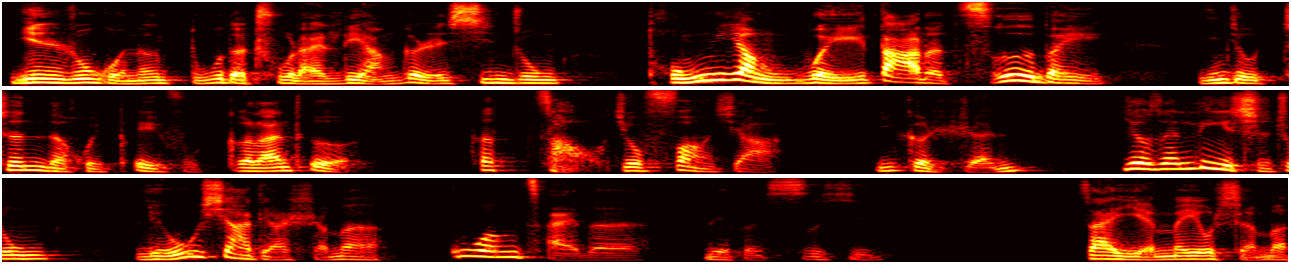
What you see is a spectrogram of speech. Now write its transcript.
您如果能读得出来两个人心中同样伟大的慈悲。您就真的会佩服格兰特，他早就放下一个人，要在历史中留下点什么光彩的那份私心。再也没有什么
